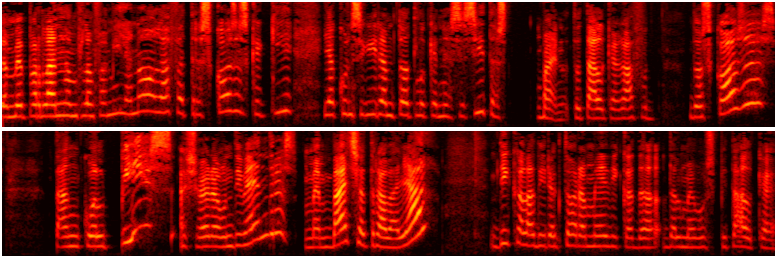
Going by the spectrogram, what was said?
també parlant amb la família, no, agafa tres coses que aquí ja aconseguirem tot el que necessites. Bueno, total, que agafo dos coses, tanco el pis, això era un divendres, me'n vaig a treballar, dic a la directora mèdica de, del meu hospital que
